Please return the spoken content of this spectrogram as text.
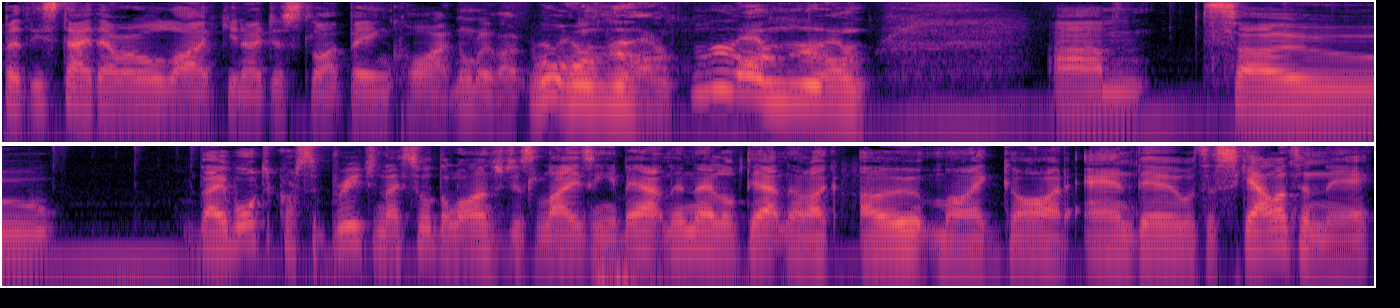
but this day they were all like, you know, just like being quiet. Normally like, um, so they walked across the bridge and they saw the lions were just lazing about. And then they looked out and they're like, oh my god! And there was a skeleton there,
